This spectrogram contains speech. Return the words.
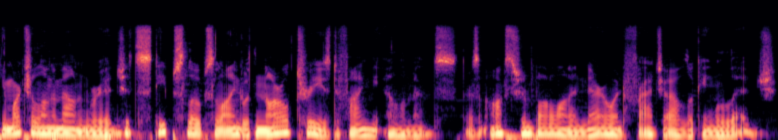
You march along a mountain ridge, its steep slopes lined with gnarled trees defying the elements. There's an oxygen bottle on a narrow and fragile looking ledge.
